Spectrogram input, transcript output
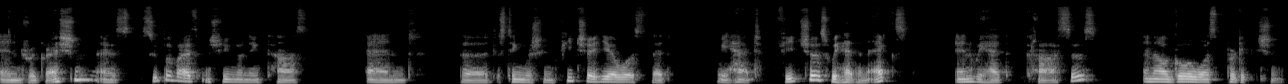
and regression as supervised machine learning tasks. And the distinguishing feature here was that we had features, we had an X, and we had classes, and our goal was prediction.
